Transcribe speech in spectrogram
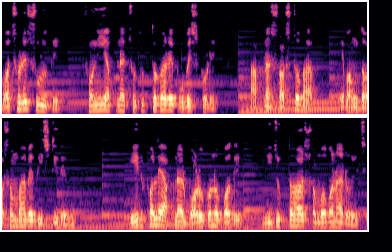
বছরের শুরুতে শনি আপনার চতুর্থ ঘরে প্রবেশ করে আপনার ষষ্ঠ ভাব এবং দশম ভাবে দৃষ্টি দেবে। এর ফলে আপনার বড় কোনো পদে নিযুক্ত হওয়ার সম্ভাবনা রয়েছে।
